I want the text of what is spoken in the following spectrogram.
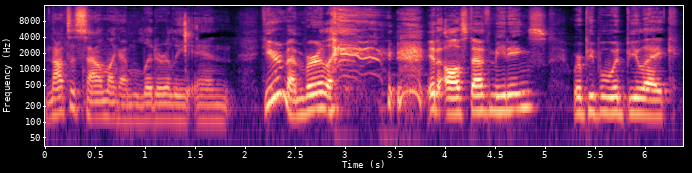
not to sound like I'm literally in. Do you remember like in all staff meetings where people would be like,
